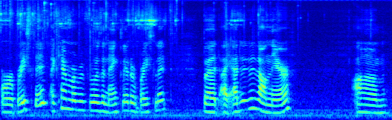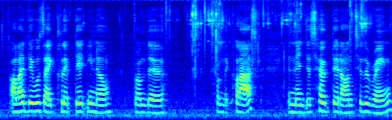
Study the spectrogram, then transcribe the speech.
or a bracelet. I can't remember if it was an anklet or bracelet, but I added it on there. Um, all I did was I clipped it, you know, from the from the clasp and then just hooked it onto the ring,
